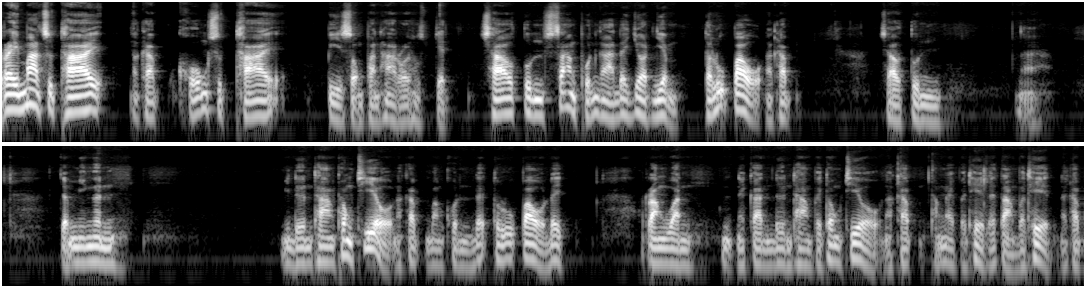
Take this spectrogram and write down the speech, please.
ตรมาสสุดท้ายนะครับโค้งสุดท้ายปี 2567 ชาวตุลสร้างผลงานได้ยอดเยี่ยมทะลุเป้านะครับ ชาวตุลนะจะมีเงิน มีเดินทางท่องเที่ยวนะครับ บางคนได้ทะลุเป้าได้รางวัลในการเดินทางไปท่องเที่ยวนะครับ ทั้งในประเทศและต่างประเทศนะครับ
